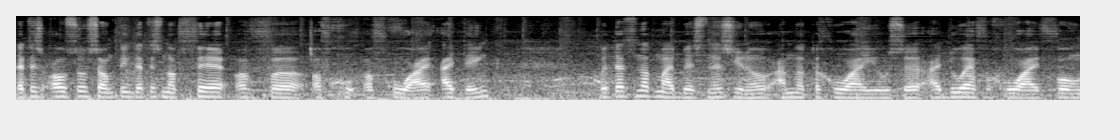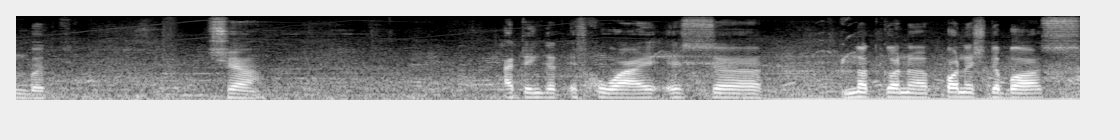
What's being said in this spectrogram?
that is also something that is not fair of uh, of of Huawei I think. But that's not my business you know. I'm not a Huawei user. I do have a Huawei phone but yeah I think that if Huawei is uh, not gonna punish the boss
